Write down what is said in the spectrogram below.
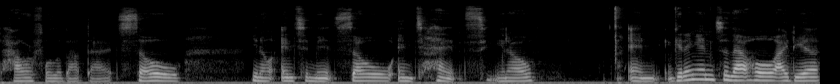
powerful about that. So, you know, intimate, so intense, you know? And getting into that whole idea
